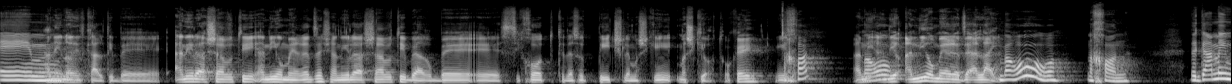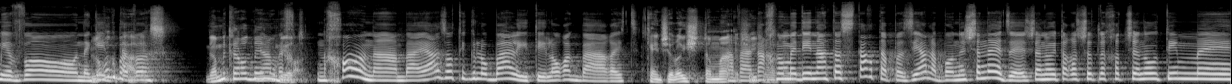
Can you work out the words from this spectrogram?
אני לא נתקלתי ב... אני לא ישבתי, אני אומר את זה, שאני לא ישבתי בהרבה אה, שיחות כדי לעשות פיץ' למשקיעות, אוקיי? נכון, ברור. אני, אומר את זה עליי, ברור, נכון, וגם אם יבוא, נגיד, לא רק בארץ, גם בקרנות בינלאומיות. נכון, נכון, הבעיה הזאת היא גלובלית, היא לא רק בארץ. כן, שלא ישתמע... אבל אנחנו. מדינת הסטארט-אפ, אז יאללה, בואו נשנה את זה. יש לנו את הרשות לחדשנות עם, אה,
